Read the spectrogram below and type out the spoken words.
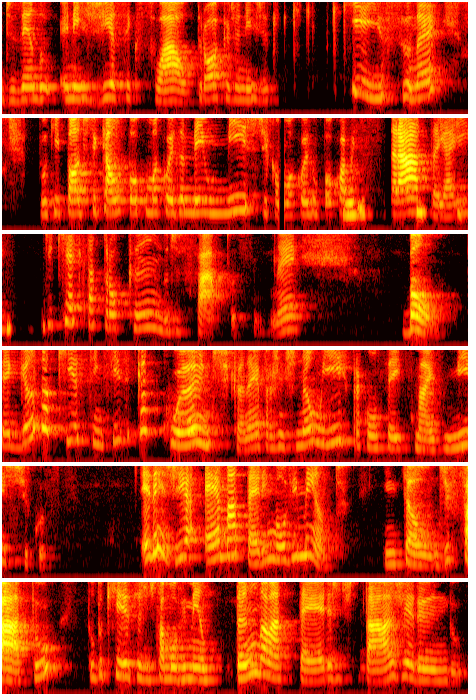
dizendo energia sexual, troca de energia? O que, que, que é isso, né? Porque pode ficar um pouco uma coisa meio mística, uma coisa um pouco abstrata, e aí o que, que é que está trocando de fato, assim, né? Bom, pegando aqui assim física quântica, né, para a gente não ir para conceitos mais místicos, energia é matéria em movimento. Então, de fato, tudo que se a gente está movimentando a matéria, a gente está gerando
